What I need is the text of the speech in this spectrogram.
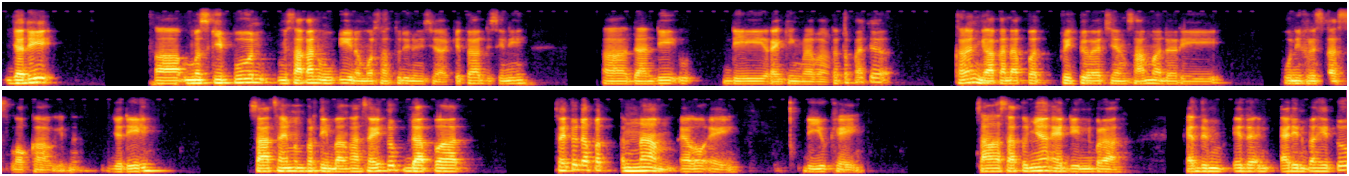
Jadi uh, meskipun misalkan UI nomor satu di Indonesia kita di sini uh, dan di di ranking berapa tetap aja kalian nggak akan dapat privilege yang sama dari universitas lokal gitu. Jadi saat saya mempertimbangkan saya itu dapat saya itu dapat 6 LOA di UK salah satunya Edinburgh Edin, Edinburgh itu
